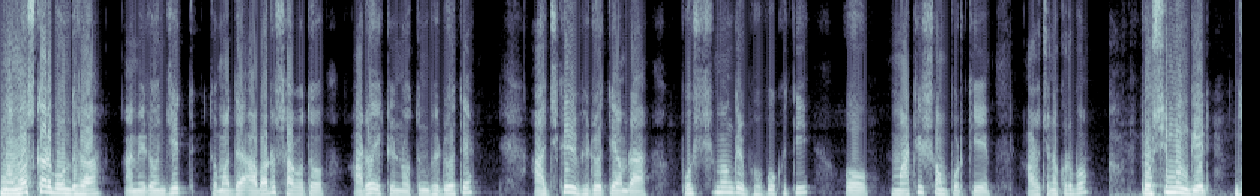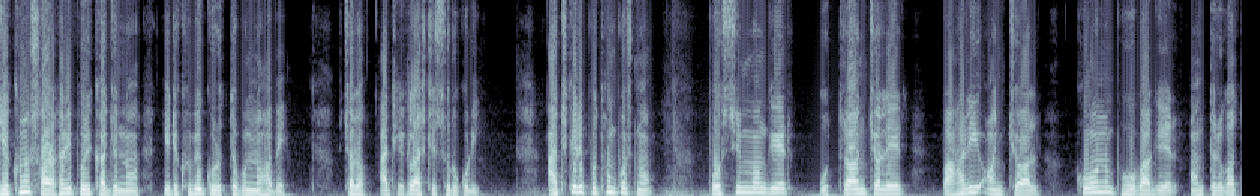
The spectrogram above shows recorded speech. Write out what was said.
নমস্কার বন্ধুরা, আমি রঞ্জিত। তোমাদের আবারও স্বাগত আরও একটি নতুন ভিডিওতে। আজকের ভিডিওতে আমরা পশ্চিমবঙ্গের ভূপ্রকৃতি ও মাটির সম্পর্কে আলোচনা করব। পশ্চিমবঙ্গের যে কোনো সরকারি পরীক্ষার জন্য এটি খুবই গুরুত্বপূর্ণ হবে। চলো আজকে ক্লাসটি শুরু করি। আজকের প্রথম প্রশ্ন, পশ্চিমবঙ্গের উত্তরাঞ্চলের পাহাড়ি অঞ্চল কোন ভূভাগের অন্তর্গত?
